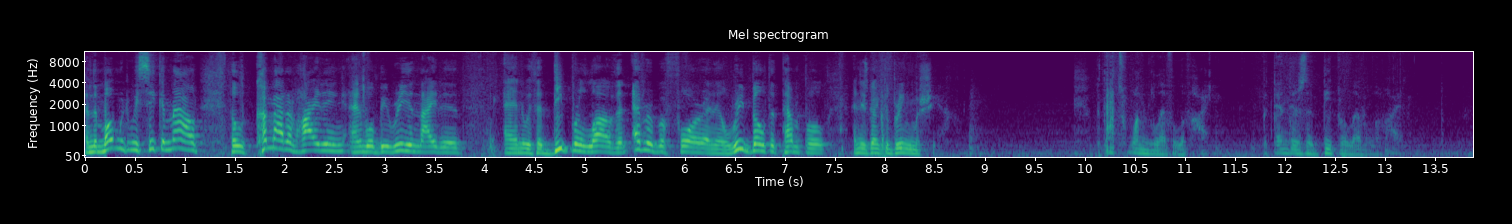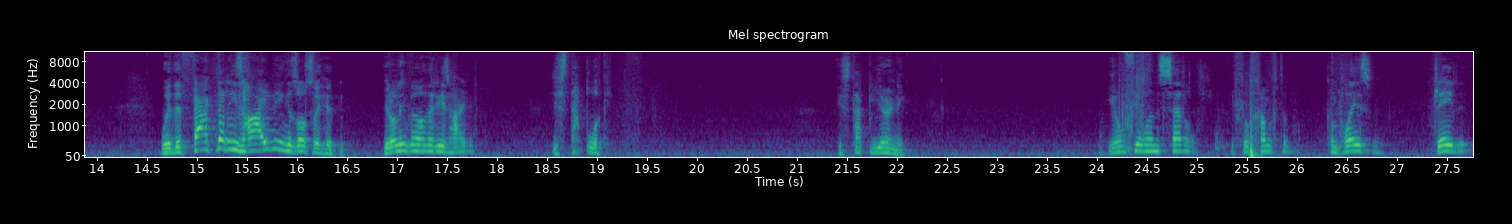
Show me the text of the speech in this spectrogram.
And the moment we seek Him out, He'll come out of hiding and we'll be reunited and with a deeper love than ever before. And He'll rebuild the temple and He's going to bring Mashiach. But that's one level of hiding. But then there's a deeper level of hiding, where the fact that He's hiding is also hidden. You don't even know that He's hiding. You stop looking. You stop yearning. You don't feel unsettled. You feel comfortable, complacent, jaded.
